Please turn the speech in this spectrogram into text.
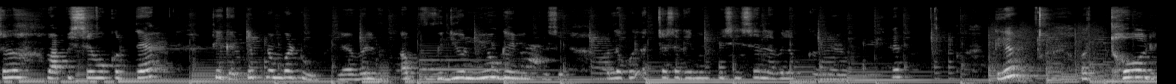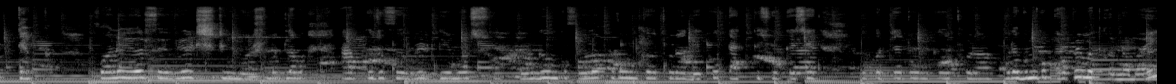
चलो, वापस से वो करते हैं। ठीक है tip number two level up with your new gaming PC मतलब कोई अच्छा सा गेमिंग पीसी से लेवल अप कर रहे हैं ठीक है? ठीक है? और third tip follow your favourite streamers मतलब आपके जो फेवरेट गेमर्स होंगे, उनको फॉलो करो, उनको थोड़ा देखो टैक्टिक्स वो कैसे वो करते हैं तो उनको थोड़ा मतलब उनको कॉपी मत करना भाई।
